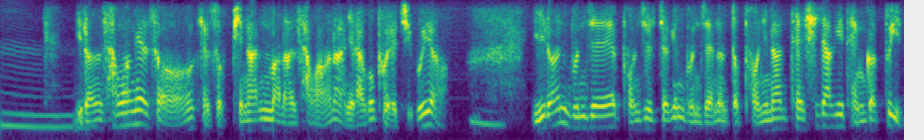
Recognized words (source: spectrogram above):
음. 이런 상황에서 계속 비난만한 상황은 아니라고 보여지고요. 음. 이런 문제의 본질적인 문제는 또 본인한테 시작이 된 것도 있,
